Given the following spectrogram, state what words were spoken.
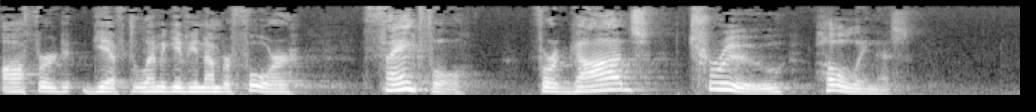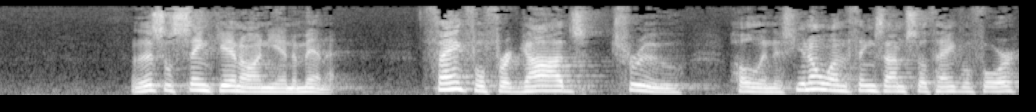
offered gift. Let me give you number four. Thankful for God's true holiness. Now, this will sink in on you in a minute. Thankful for God's true holiness. You know one of the things I'm so thankful for?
